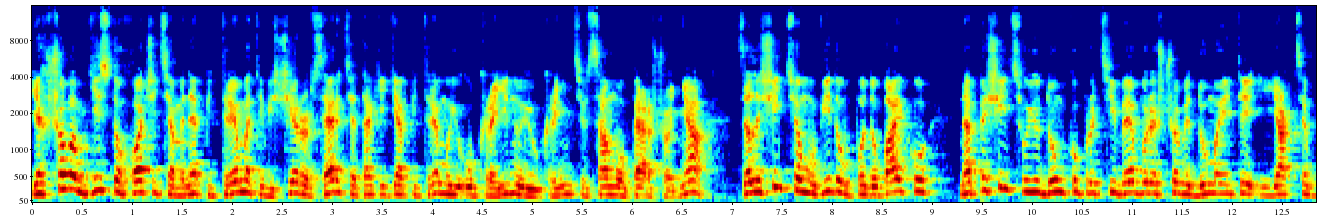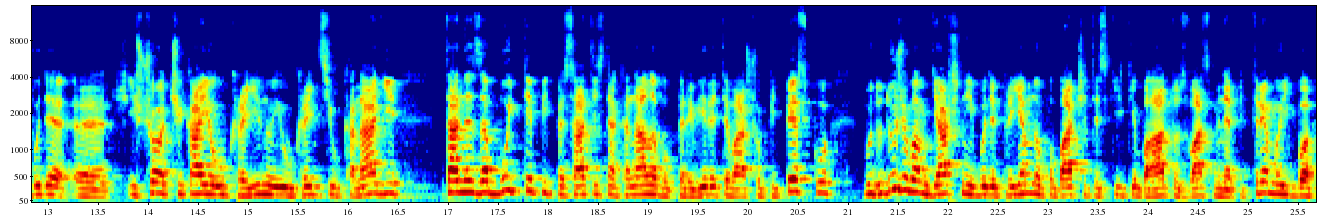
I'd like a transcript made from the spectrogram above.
Якщо вам дійсно хочеться мене підтримати від щирого серця, так як я підтримую Україну і українців самого першого дня, залишіть цьому відео вподобайку, напишіть свою думку про ці вибори, що ви думаєте, і як це буде, е, і що чекає Україну і українців в Канаді. Та не забудьте підписатись на канал або перевірити вашу підписку. Буду дуже вам вдячний і буде приємно побачити, скільки багато з вас мене підтримують, бо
